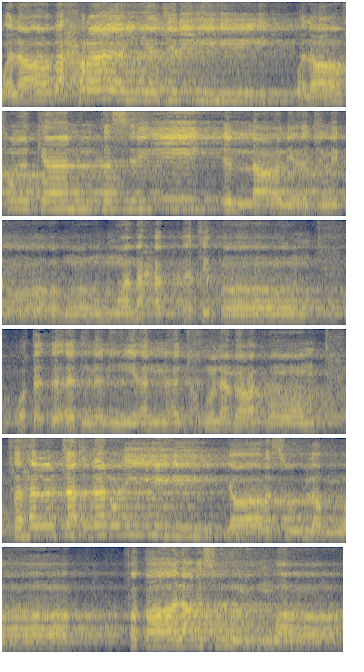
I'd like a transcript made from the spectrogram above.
ولا بحرا يجري ولا فلكا تسري إلا لأجلكم. ومحبتكم. وقد أذن لي أن أدخل معكم. فهل تأذن لي يا رسول الله؟ فقال رسول الله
